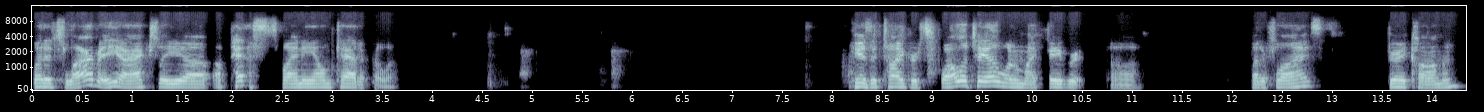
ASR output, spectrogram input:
but its larvae are actually uh, a pest, spiny elm caterpillar. Here's a tiger swallowtail, one of my favorite uh, butterflies, very common.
